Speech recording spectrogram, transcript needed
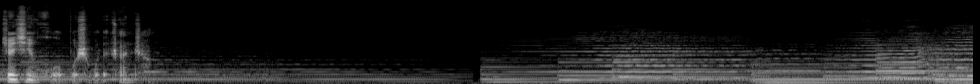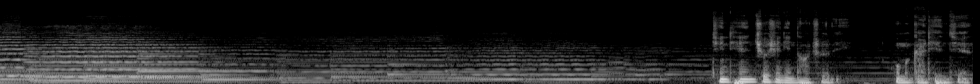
针线活不是我的专长。今天就先念到这里，我们改天见。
